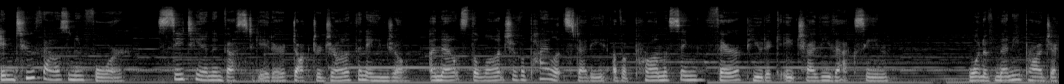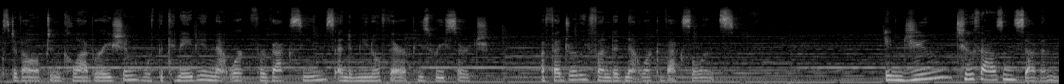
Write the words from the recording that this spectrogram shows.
In 2004, CTN investigator Dr. Jonathan Angel announced the launch of a pilot study of a promising therapeutic HIV vaccine one of many projects developed in collaboration with the Canadian Network for Vaccines and Immunotherapies Research, a federally funded network of excellence. In June 2007,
